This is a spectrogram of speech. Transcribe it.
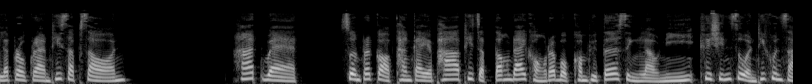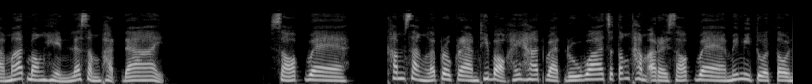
และโปรแกรมที่ซับซ้อนฮาร์ดแวร์ส่วนประกอบทางกายภาพที่จับต้องได้ของระบบคอมพิวเตอร์สิ่งเหล่านี้ คือชิ้นส่วนที่คุณสามารถมองเห็นและสัมผัสได้ ซอฟต์แวร์คำสั่งและโปรแกรมที่บอกให้ฮาร์ดแวร์รู้ว่าจะต้องทำอะไรซอฟต์แวร์ไม่มีตัวตน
